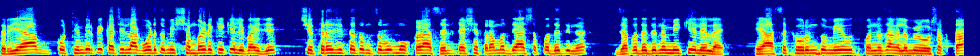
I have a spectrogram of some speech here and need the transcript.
तर या कोथिंबीर पिकाची लागवड तुम्ही शंभर टक्के केली पाहिजे. क्षेत्र जिथं तुमचं मोकळं असेल त्या क्षेत्रामध्ये अशा पद्धतीनं ज्या पद्धतीनं मी केलेलं आहे हे असं करून तुम्ही उत्पन्न चांगलं मिळवू शकता.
